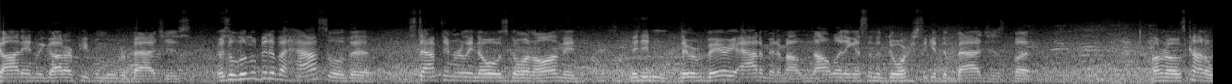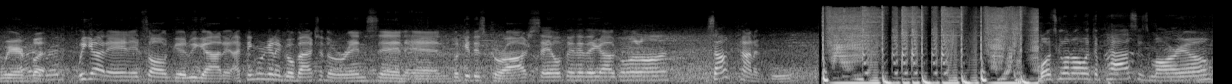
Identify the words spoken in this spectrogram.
Got in, we got our people mover badges. It was a little bit of a hassle. The staff didn't really know what was going on. They, they didn't, they were very adamant about not letting us in the doors to get the badges, but I don't know, it was kind of weird, but we got in, it's all good, we got it. I think we're gonna go back to the RenCen and look at this garage sale thing that they got going on. It sounds kind of cool. What's going on with the passes, Mario?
